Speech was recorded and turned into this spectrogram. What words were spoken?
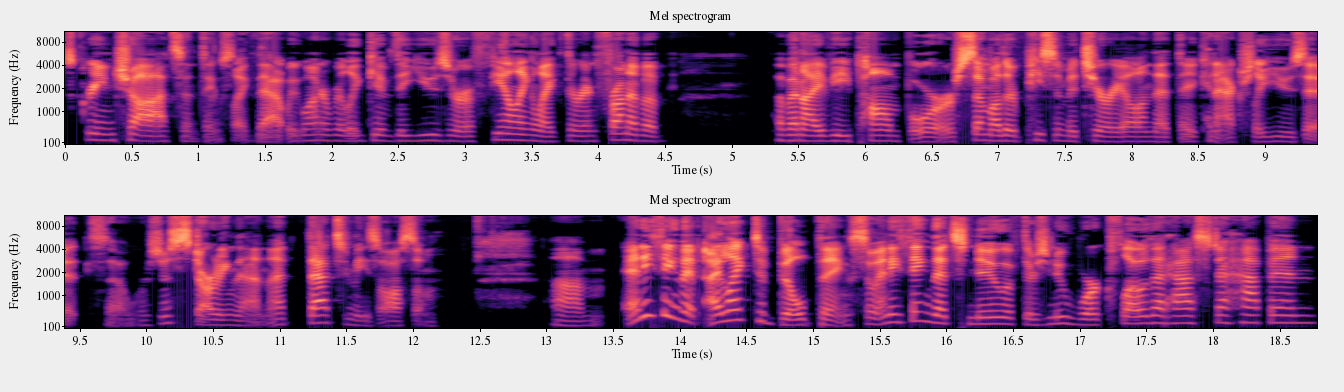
screenshots and things like that. We want to really give the user a feeling like they're in front of a, of an IV pump or some other piece of material and that they can actually use it. So we're just starting that. And that, that to me is awesome. Um, anything that I like to build things. So anything that's new, if there's new workflow that has to happen,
